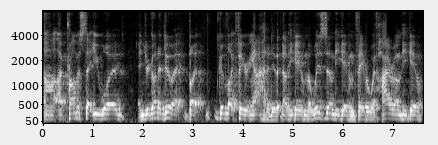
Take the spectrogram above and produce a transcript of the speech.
Uh, I promised that you would, and you're going to do it, but good luck figuring out how to do it. No, he gave him the wisdom, he gave him favor with Hiram, he gave him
